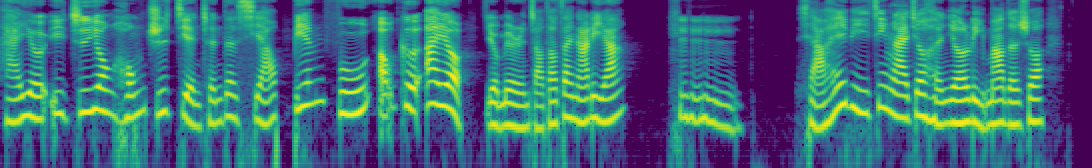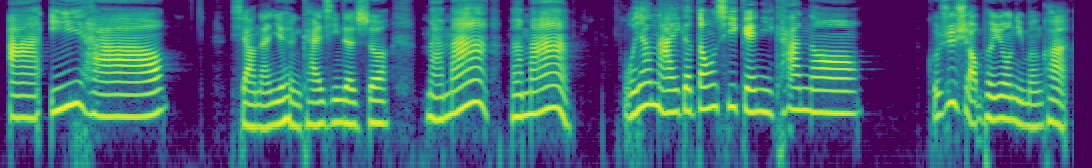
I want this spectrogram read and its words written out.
还有一只用红纸剪成的小蝙蝠，好可爱哟！有没有人找到在哪里呀？哼哼哼。小黑皮进来就很有礼貌的说：“阿姨好。”小南也很开心的说：“妈妈，妈妈，我要拿一个东西给你看哦。”可是小朋友，你们看，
